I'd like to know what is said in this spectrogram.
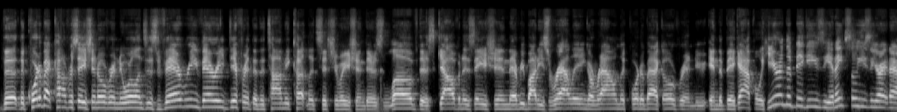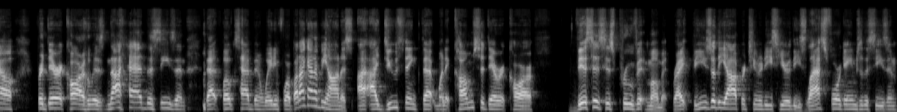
the the quarterback conversation over in New Orleans is very very different than the Tommy Cutlet situation. There's love, there's galvanization, everybody's rallying around the quarterback over in New, in the Big Apple. Here in the Big Easy, it ain't so easy right now for Derek Carr, who has not had the season that folks have been waiting for. But I got to be honest, I, I do think that when it comes to Derek Carr, this is his prove it moment, right? These are the opportunities here, these last four games of the season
